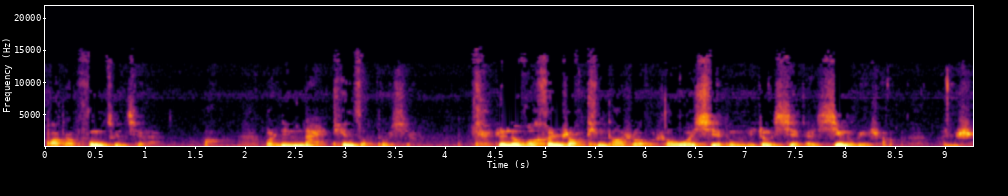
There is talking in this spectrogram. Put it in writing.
把它封存起来？”啊，我说您哪天走都行。真的，我很少听他说说我写东西正写在兴味上，很少。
